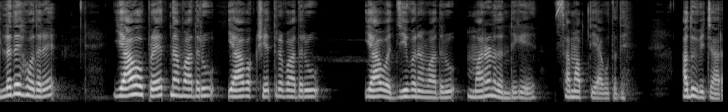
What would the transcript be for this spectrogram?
ಇಲ್ಲದೆ ಹೋದರೆ ಯಾವ ಪ್ರಯತ್ನವಾದರೂ, ಯಾವ ಕ್ಷೇತ್ರವಾದರೂ, ಯಾವ ಜೀವನವಾದರೂ ಮರಣದೊಂದಿಗೆ ಸಮಾಪ್ತಿಯಾಗುತ್ತದೆ. ಅದು ವಿಚಾರ.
